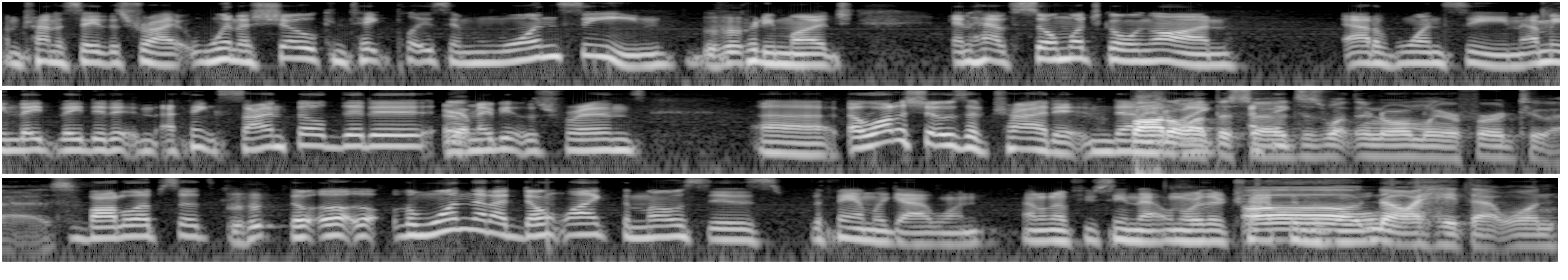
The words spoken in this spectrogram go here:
I'm trying to say this right. When a show can take place in one scene, Mm-hmm. pretty much, and have so much going on out of one scene. I mean, they they did it. In, I think Seinfeld did it, or Yep. maybe it was Friends. Uh, a lot of shows have tried it and done it. Bottle Like, episodes is what they're normally referred to as. bottle episodes. Mhm. The uh, the one that I don't like the most is the Family Guy one. I don't know if you've seen that one where they're trapped in the Oh no, I hate that one.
